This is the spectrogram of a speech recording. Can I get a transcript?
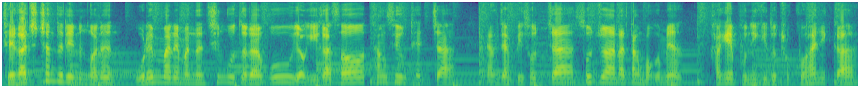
제가 추천드리는 거는 오랜만에 만난 친구들하고 여기 가서 탕수육 대짜, 양장피 소짜, 소주 하나 딱 먹으면 가게 분위기도 좋고 하니까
